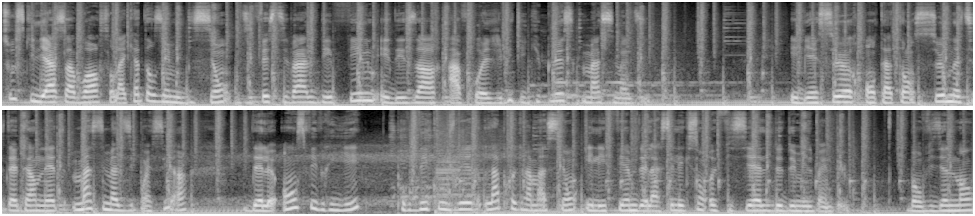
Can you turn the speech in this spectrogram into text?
tout ce qu'il y a à savoir sur la 14e édition du Festival des films et des arts afro-LGBTQ+, Massimadi. Et bien sûr, on t'attend sur notre site internet massimadi.ca dès le 11 février pour découvrir la programmation et les films de la sélection officielle de 2022. Bon visionnement!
